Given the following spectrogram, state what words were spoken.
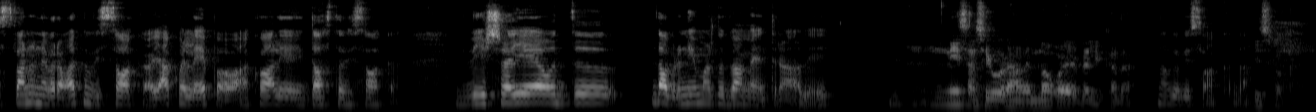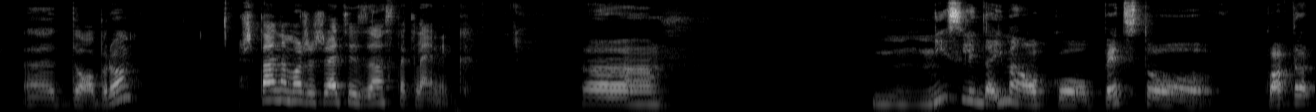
stvarno neverovatno visoka, jako je lepa ovako, ali je dosta visoka. Viša je od, dobro, nije možda dva metra, ali... Nisam siguran, ali mnogo je velika, da. Mnogo je visoka, da. Visoka. E, dobro. Šta nam možeš reći za staklenik? Mislim da ima oko 500 kvadra,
